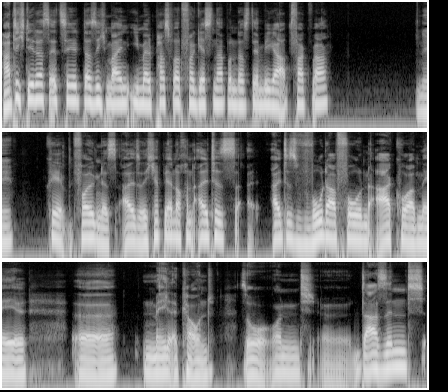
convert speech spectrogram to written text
hatte ich dir das erzählt, dass ich mein E-Mail-Passwort vergessen habe und dass der mega Abfuck war? Nee. Okay, folgendes. Also, ich habe ja noch ein altes, altes Vodafone Arcor-Mail, äh, ein Mail-Account. So, und äh, da sind,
